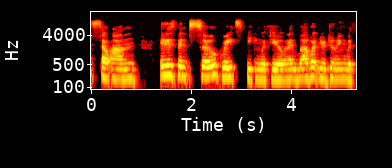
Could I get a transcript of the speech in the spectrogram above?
So um it has been so great speaking with you. And I love what you're doing with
